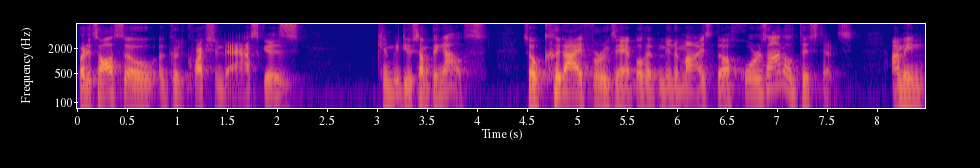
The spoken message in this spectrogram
But it's also a good question to ask is, can we do something else? So could I, for example, have minimized the horizontal distance? I mean,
